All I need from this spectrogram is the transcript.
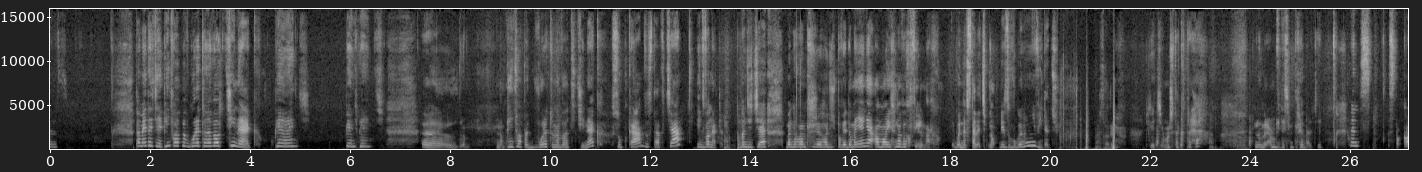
Więc pamiętajcie, 5 łapek w górę to nowy odcinek. 5, 5, 5. No, 5 łapek w górę to nowy odcinek. Subka zostawcie i dzwoneczek. To będziecie, będą wam przychodzić powiadomienia o moich nowych filmach. Jak będę wstawiać. No, jest w ogóle mnie nie widać. Sorry. Czekajcie, może tak trochę? Dobra, widać mnie trochę bardziej. Więc spoko.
